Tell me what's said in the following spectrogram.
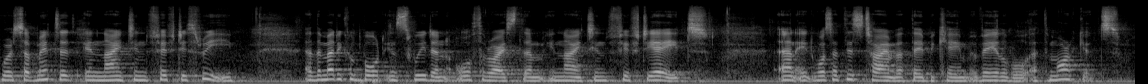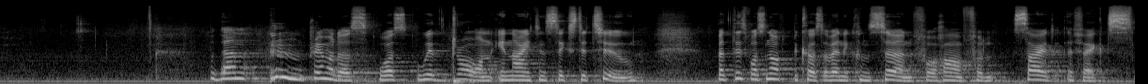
were submitted in 1953, and the medical board in Sweden authorized them in 1958 and it was at this time that they became available at the markets. But then Primodos was withdrawn in 1962, but this was not because of any concern for harmful side effects.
